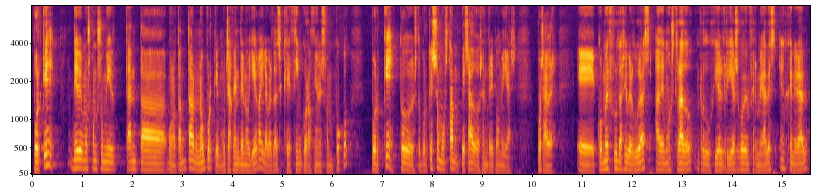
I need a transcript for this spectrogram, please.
¿Por qué debemos consumir tanta, bueno, tanta no porque mucha gente no llega y la verdad es que 5 raciones son poco, ¿Por qué todo esto? ¿Por qué somos tan pesados, entre comillas? Pues a ver, eh, comer frutas y verduras ha demostrado reducir el riesgo de enfermedades en general,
